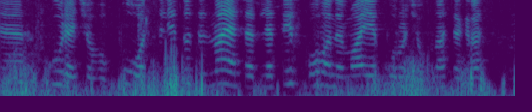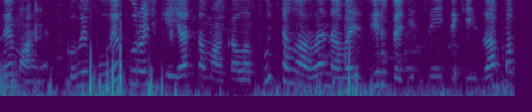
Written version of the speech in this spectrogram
е, курячого посліду. Це знаєте, для тих, в кого немає курочок. У нас якраз немає. Коли були курочки, я сама калапуцяла, але на весь двір тоді стоїть такий запах.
